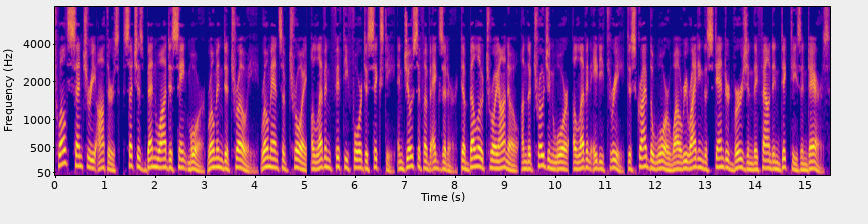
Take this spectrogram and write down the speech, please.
12th-century authors, such as Benoît de Sainte-Maure Roman de Troie Romance of Troy, 1154–60 and Joseph of Exeter de Bello Troiano on the Trojan War, 1183 describe the war while rewriting the standard version they found in Dictys and Dares.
